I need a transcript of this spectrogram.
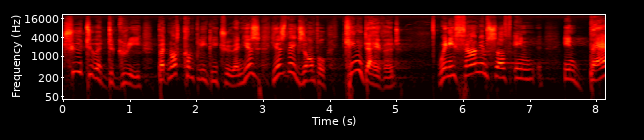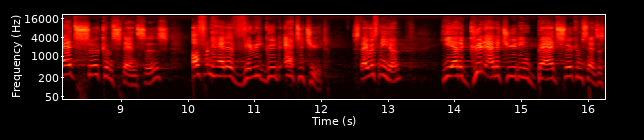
True to a degree, but not completely true. And here's, here's the example King David when he found himself in, in bad circumstances, often had a very good attitude. Stay with me here. He had a good attitude in bad circumstances.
